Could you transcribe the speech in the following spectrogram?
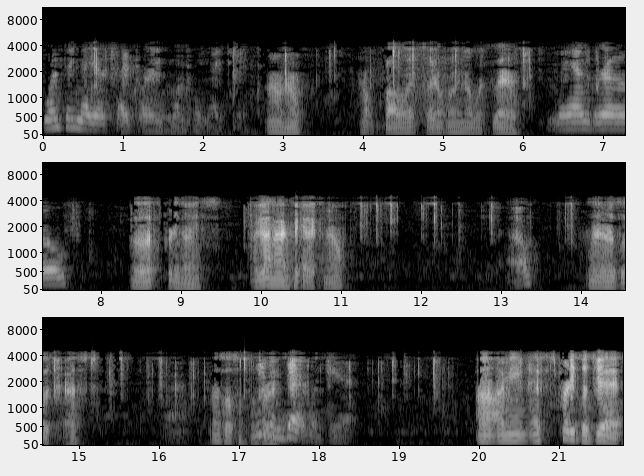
one thing that you're excited for in 1.19? I don't know. I don't follow it, so I don't really know what's there. Mangrove. Oh, that's pretty nice. I got an iron pickaxe now. Oh, There's a chest. There's also some you can get legit. Uh, I mean, it's pretty legit.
